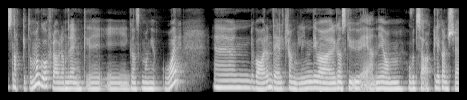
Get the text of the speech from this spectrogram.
snakket om å gå fra hverandre egentlig i ganske mange år. Eh, det var en del krangling. De var ganske uenige om hovedsakelig kanskje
